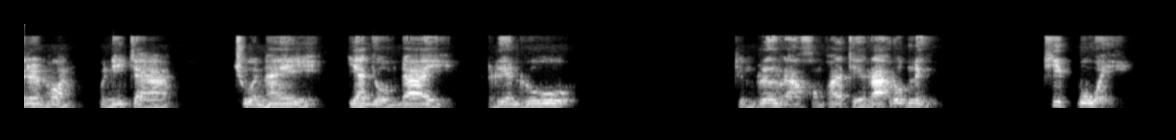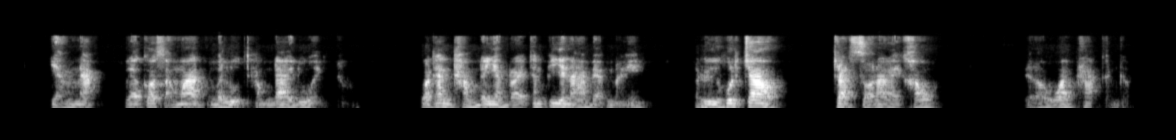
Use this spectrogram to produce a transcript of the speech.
จริญพร วันนี้จะชวนให้ญาติโยมได้เรียนรู้ ถึงเรื่องราวของพระเถระรูปหนึ่ง ที่ป่วยอย่างหนักแล้วก็สามารถบรรลุธรรมได้ด้วย ว่าท่านทำได้อย่างไร ท่านพิจารณาแบบไหน หรือพระเจ้าตรัสสอนอะไรเขา เดี๋ยวเราไหว้พระกันครับ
